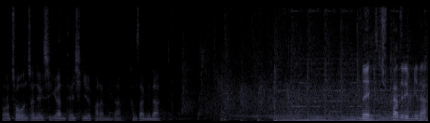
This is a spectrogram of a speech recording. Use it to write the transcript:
어, 좋은 저녁 시간 되시길 바랍니다. 감사합니다. 네, 축하드립니다.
